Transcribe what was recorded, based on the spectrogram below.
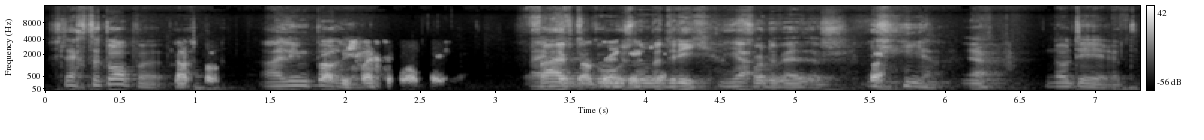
slechte kloppen. Dat, is- Eileen Polly. slechte klop is. Vijfde koers nummer drie Ja. voor de wedders. ja, Ja. noteer het.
